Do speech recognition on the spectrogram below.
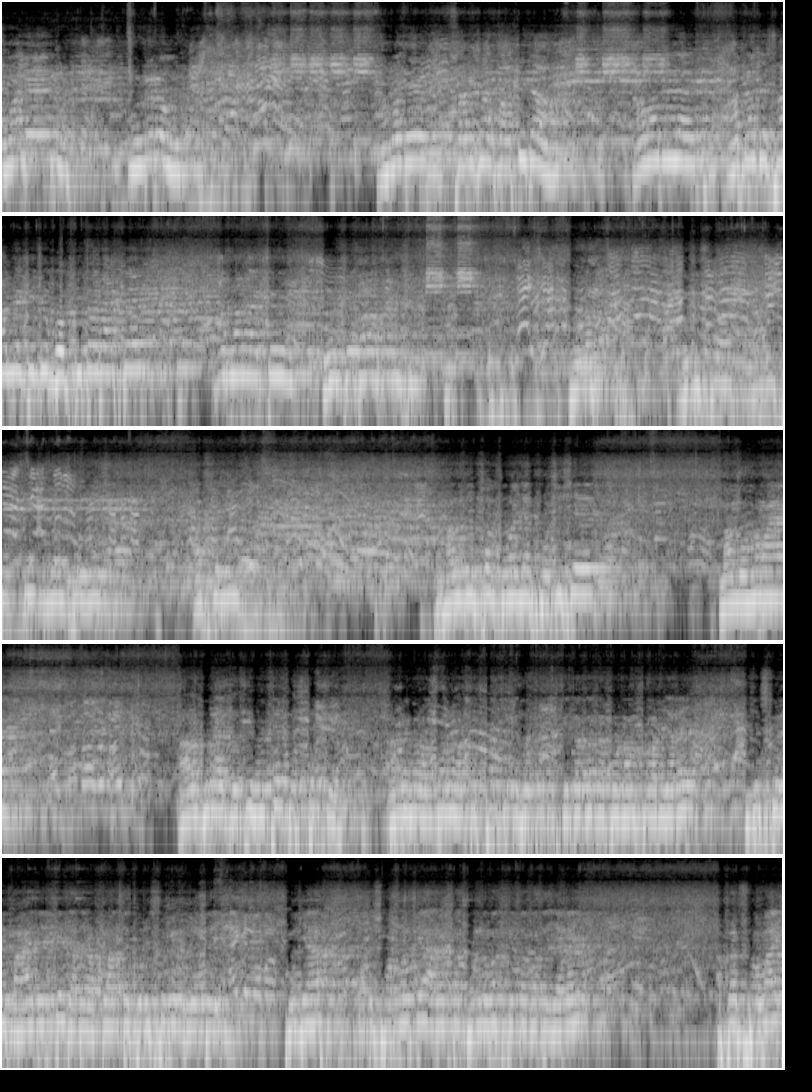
আমাদের অনুরোধ, আমাদের সংসার বাপিদা আমাদের আপনাদের সামনে কিছু বক্তৃতা রাখবেন। আপনারা একটু ধৈর্য ধন্যবাদ ভারতবর্ষ দু হাজার পঁচিশে মা মহামায়ার আরাধনায় দুটি হচ্ছে প্রত্যেককে। আমি আমার অন্তরের অন্তঃস্থল থেকে কৃতজ্ঞতা প্রণাম সালাম জানাই। বিশেষ করে মায়েদেরকে যাদের অক্লান্ত পরিশ্রমে মূলত এই পূজা, তাদের সকলকে আরও একবার ধন্যবাদ, কৃতজ্ঞতা জানাই। আপনারা সবাই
